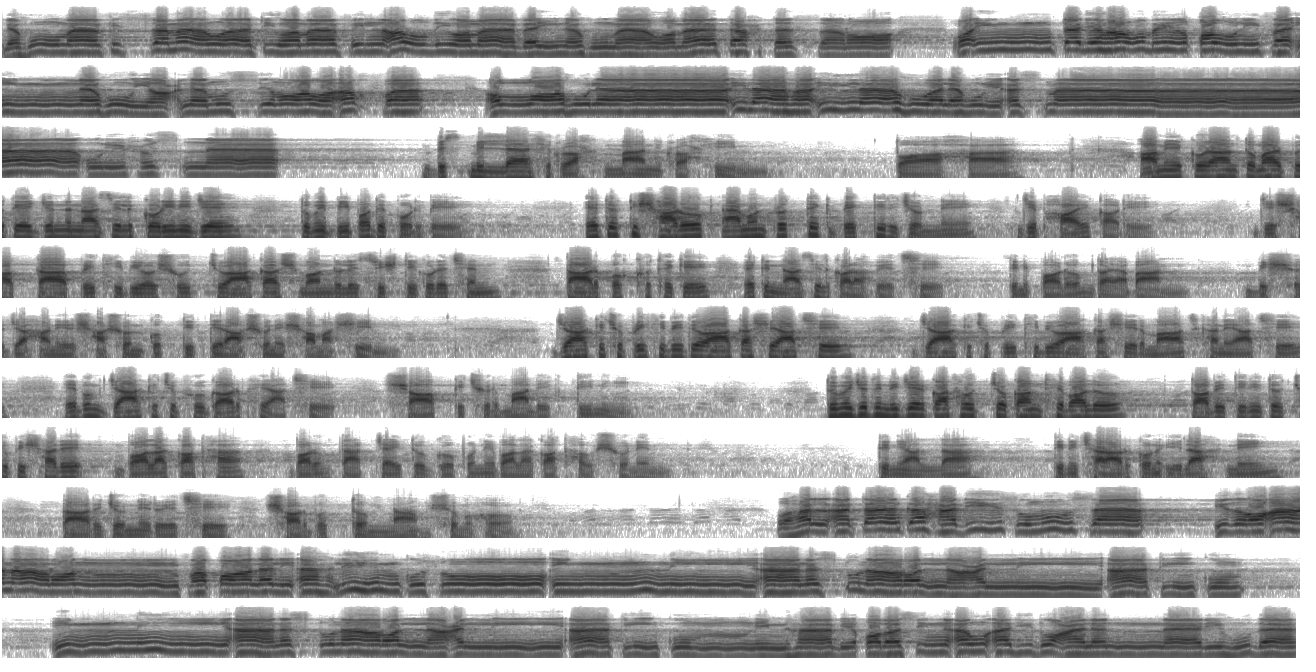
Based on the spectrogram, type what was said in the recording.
له ما في السماوات وما في الأرض وما بينهما وما تحت الثرى. وإن تجهر بالقول فإنه يعلم السر وأخفى. الله لا إله إلا هو له الأسماء الحسنى. بسم الله الرحمن الرحيم. طه আমি কোরআন তোমার প্রতি এই জন্য নাজিল করিনি যে তুমি বিপদে পড়বে। এ তো একটি স্মারক এমন প্রত্যেক ব্যক্তির জন্যে যে ভয় করে, যে সত্তা, পৃথিবী ও সূর্য আকাশ মণ্ডলী সৃষ্টি করেছেন, তার পক্ষ থেকে এটি নাজিল করা হয়েছে। তিনি পরম দয়াবান, বিশ্বজাহানের শাসন কর্তৃত্বের আসনে সমাসীন। যা কিছু পৃথিবীতে ও আকাশে আছে যা কিছু পৃথিবী ও আকাশের মাঝখানে আছে এবং যা কিছু ভূগর্ভে আছে, সব কিছুর মালিক তিনি। তুমি যদি নিজের কথা উচ্চ কণ্ঠে বলো, তবে তিনি তো চুপিসারে বলা কথা, বরং তার চাইতো গোপনে বলা কথাও শোনেন। তিনি আল্লাহ, তিনি ছাড়া আর কোনো ইলাহ নেই, তার জন্যে রয়েছে সর্বোত্তম নাম সমূহ وهل أتاك حديث موسى إذ رأى نارا فقال لأهلهم كثوا إني آنست نارا لعلي آتيكم إني آنست نارا لعلي آتيكم منها بقبس أو أجد على النار هدى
